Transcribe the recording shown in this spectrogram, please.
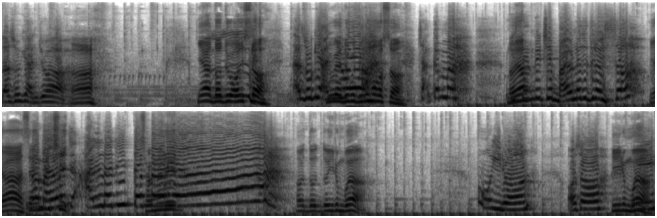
나 속이 안 좋아. 아. 야, 너 누구 어딨어? 나 속이 안 누구야, 좋아. 누구, 누구 먹었어? 잠깐만. 이 너야? 샌드위치에 마요네즈 들어 있어? 야, 나 마요네즈 샌드위치. 알러지 있단 장난해? 말이야. 어, 너, 너 이름 뭐야? 어 이런. 어서 이 이름 뭐야?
